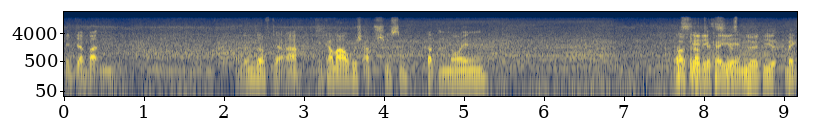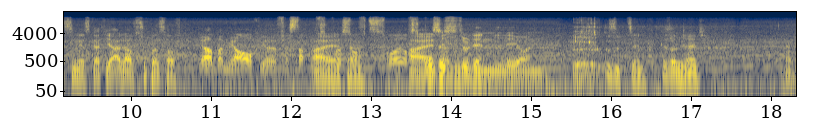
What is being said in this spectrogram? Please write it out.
Hinter Button. Alonso auf der 8. Den kann man auch ruhig abschießen. Button 9. Russell Okay, auf die der KI ist 10. blöd. Die wechseln jetzt gerade hier alle auf Supersoft. Ja, bei mir auch. Hier Verstappen, Alter. Supersoft, Stroll auf Alter. Wo Super. bist du denn, Leon? 17. Gesundheit. Danke.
